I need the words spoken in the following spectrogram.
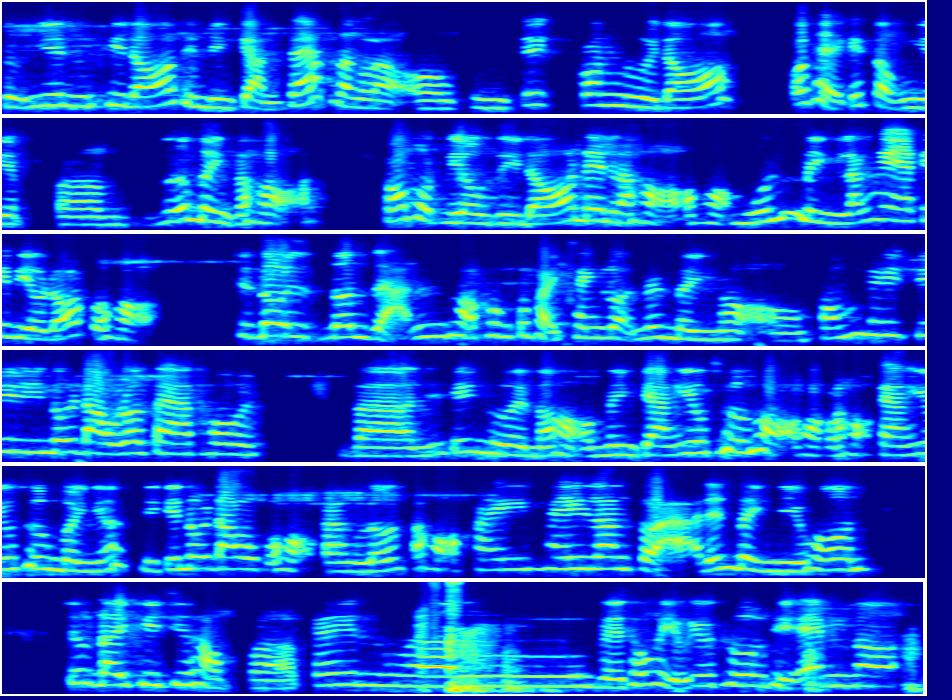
tự nhiên khi đó thì mình cảm giác rằng là uh, cái con người đó có thể cái tổng nghiệp uh, giữa mình và họ có một điều gì đó nên là họ họ muốn mình lắng nghe cái điều đó của họ chứ đôi đơn giản họ không có phải tranh luận với mình họ phóng cái, cái nỗi đau đó ra thôi. Và những cái người mà họ mình càng yêu thương họ hoặc là họ càng yêu thương mình á thì cái nỗi đau của họ càng lớn và họ hay hay lan tỏa đến mình nhiều hơn. Trước đây khi chưa học uh, cái uh, về thấu hiểu yêu thương thì em uh,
